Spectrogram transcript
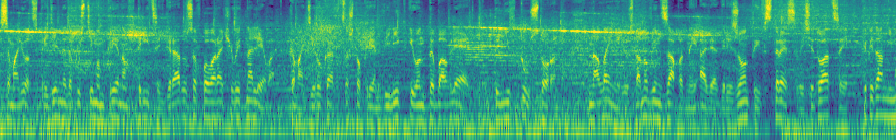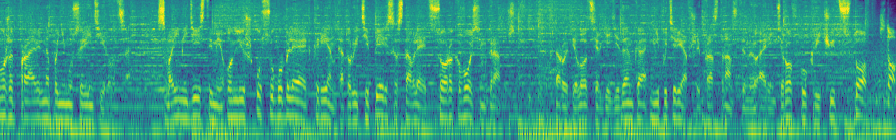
Самолет с предельно допустимым креном в 30 градусов поворачивает налево. Командиру кажется, что крен велик, и он добавляет, да не в ту сторону. На лайнере установлен западный авиагоризонт, и в стрессовой ситуации капитан не может правильно по нему сориентироваться. Своими действиями он лишь усугубляет крен, который теперь составляет 48 градусов. Второй пилот Сергей Диденко, не потерявший пространственную ориентировку, кричит «Стоп!». Стоп,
